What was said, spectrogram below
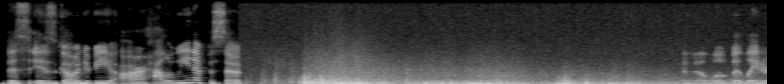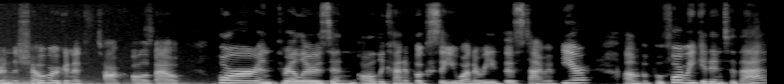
this is going to be our Halloween episode. A little bit later in the show, we're going to talk all about horror and thrillers and all the kind of books that you want to read this time of year. Um, but before we get into that,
